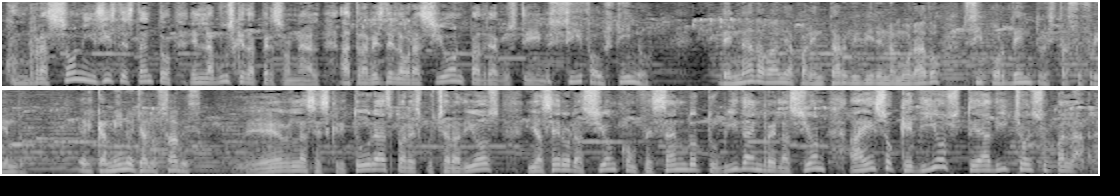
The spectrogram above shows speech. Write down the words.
Con razón insistes tanto en la búsqueda personal, a través de la oración, Padre Agustín. Sí, Faustino. De nada vale aparentar vivir enamorado si por dentro estás sufriendo. El camino ya lo sabes. Leer las escrituras para escuchar a Dios y hacer oración confesando tu vida en relación a eso que Dios te ha dicho en su palabra.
